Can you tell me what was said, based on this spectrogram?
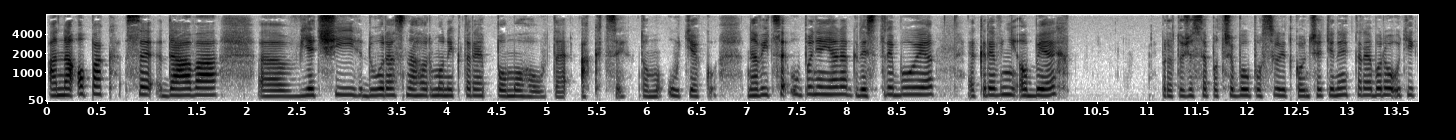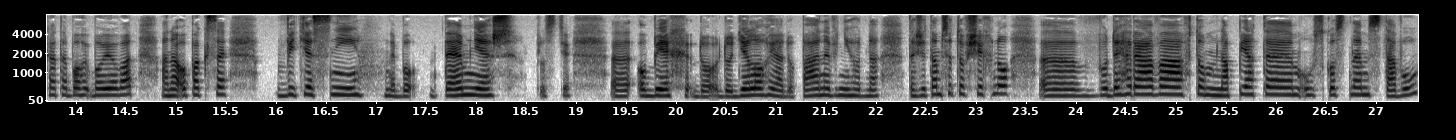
a naopak se dává větší důraz na hormony, které pomohou té akci, tomu útěku. Navíc se úplně jinak distribuuje krevní oběh protože se potřebují posilit končetiny, které budou utíkat a bojovat a naopak se vytěsní nebo téměř prostě eh, oběh do, do dělohy a do pánevního dna. Takže tam se to všechno eh, odehrává v tom napjatém, úzkostném stavu.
